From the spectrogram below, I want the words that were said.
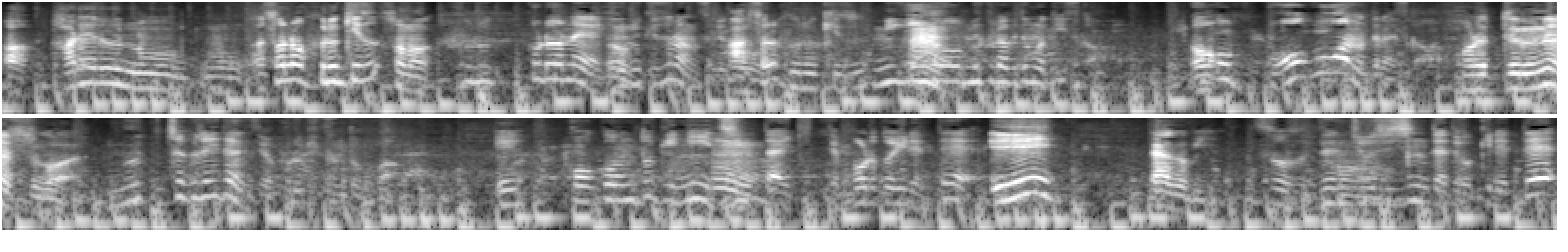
あ腫れるのもあその古傷？その古これはねうん。古傷なんですけど、あそれ古傷？右と見比べてもらっていいですか？ここボーボーになってないですか？腫れてるねすごい。むっちゃくちゃ痛いんですよ古傷のとこが。え？高校の時に賃貸切ってボルト入れて、え？ラグビー。そうそう前十字靭帯とか切れて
